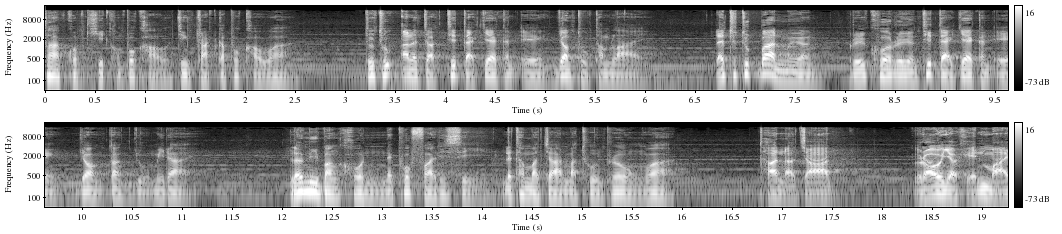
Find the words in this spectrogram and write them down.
ทราบความคิดของพวกเขาจึงตรัสกับพวกเขาว่า ทุกๆอาณาจักรที่แตกแยกกันเองย่อมถูกทำลาย และทุกๆบ้านเมืองหรือครัวเรือนที่แตกแยกกันเองย่อมตั้งอยู่ไม่ได้ แล้วมีบางคนในพวกฟาริสีและธรรมจารย์มาทูลพระองค์ว่า ท่านอาจารย์ เราอยากเห็นหมาย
